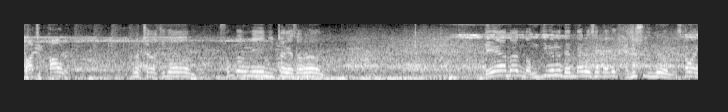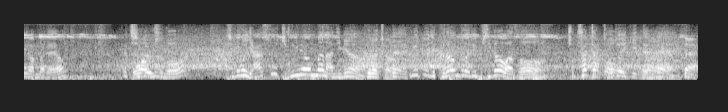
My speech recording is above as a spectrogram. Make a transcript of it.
좌측 파울. 그렇죠 지금 송강민 입장에서는 내야만 넘기면 된다는 생각을 가질 수 있는 상황이란 말이에요 그러니까 지금은, 뭐 지금은 야수 정면만 아니면 그렇죠. 네, 그리고 또 이제 그라운드가 지금 비가 와서 살짝. 젖어 있기 때문에 네.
